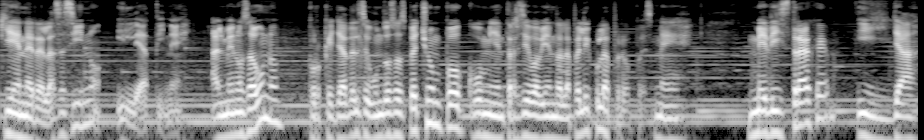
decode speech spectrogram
quién era el asesino y le atiné. Al menos a uno, porque ya del segundo sospecho un poco mientras iba viendo la película, pero pues me me distraje y ya,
